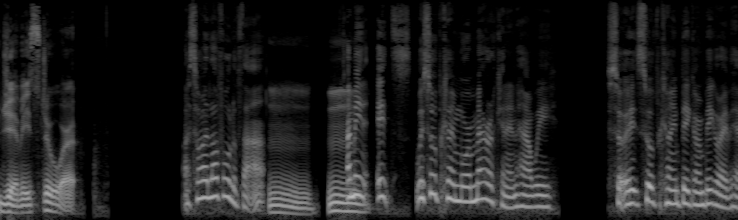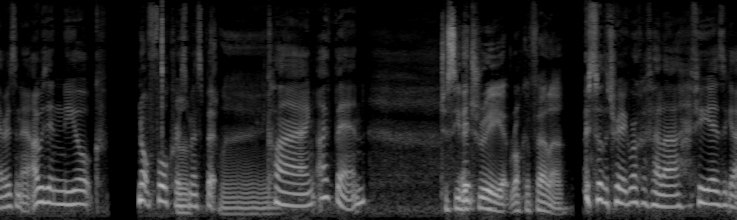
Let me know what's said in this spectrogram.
Jimmy Stewart. So I love all of that. Mm, mm. I mean, it's we're sort of becoming more American in how we. So it's sort of becoming bigger and bigger over here, isn't it? I was in New York, not for Christmas, but Clang. Clang. I've been. to see the it- tree at Rockefeller. I saw the tree at Rockefeller a few years ago.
